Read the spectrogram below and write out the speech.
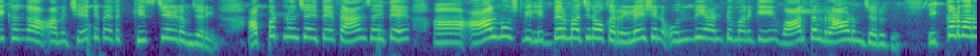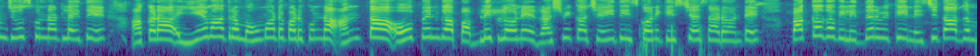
ఏకంగా ఆమె చేతి మీద కిస్ చేయడం జరిగింది. అప్పటి నుంచి అయితే ఫ్యాన్స్ అయితే ఆల్మోస్ట్ వీళ్ళిద్దరి మధ్యన ఒక రిలేషన్ ఉంది అంటూ మనకి వార్తలు రావడం జరుగుతుంది. ఇక్కడ మనం చూసుకున్నట్లయితే అక్కడ ఏమాత్రం మొహమాట పడకుండా అంత ఓపెన్గా పబ్లిక్లోనే రష్మిక చేయి తీసుకొని కిస్ చేస్తాడు అంటే పక్కగా వీళ్ళిద్దరికి నిశ్చితార్థం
